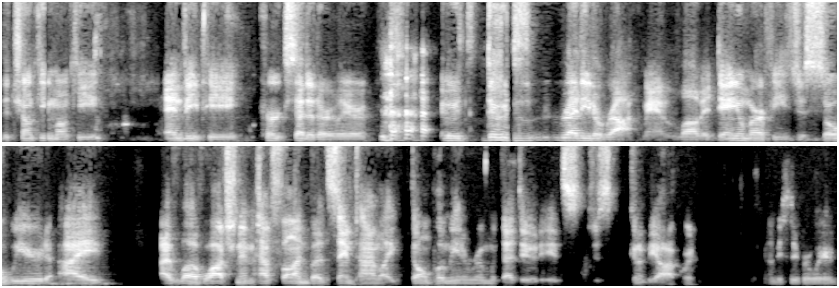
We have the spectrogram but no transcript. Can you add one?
the chunky monkey, MVP. Kirk said it earlier. Dude, dude's ready to rock, man. Love it. Daniel Murphy's just so weird. I I love watching him have fun, but at the same time, like, don't put me in a room with that dude. It's just gonna be awkward. Gonna be super weird.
